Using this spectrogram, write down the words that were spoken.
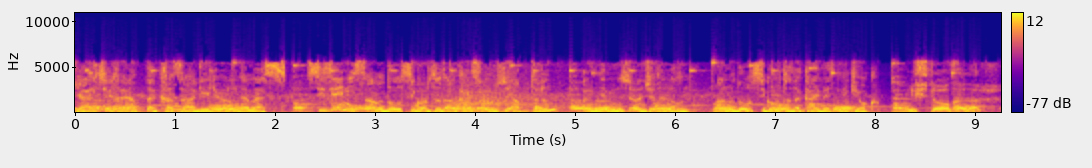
Gerçek hayatta kaza geliyorum demez. Siz en iyisi Anadolu Sigorta'dan kaskonuzu yaptırın, önleminizi önceden alın. Anadolu Sigorta'da kaybetmek yok. İşte o kadar.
